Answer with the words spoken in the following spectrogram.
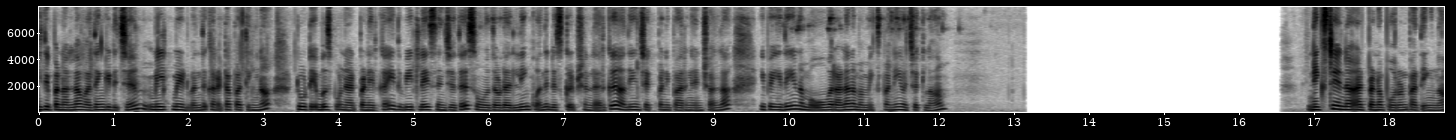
இது இப்போ நல்லா வதங்கிடுச்சு. மில்க் மேட் வந்து கரெக்டாக பார்த்தீங்கன்னா டூ டேபிள் ஸ்பூன் ஆட் பண்ணியிருக்கேன் இது வீட்டிலேயே செஞ்சது. ஸோ இதோட லிங்க் வந்து டிஸ்கிரிப்ஷனில் இருக்குது அதையும் செக் பண்ணி பாருங்கள் இன்ஷால்லா. இப்போ இதையும் நம்ம ஓவராலாக நம்ம மிக்ஸ் பண்ணி வச்சுக்கலாம். நெக்ஸ்ட்டு என்ன ஆட் பண்ண போகிறோன்னு பார்த்தீங்கன்னா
